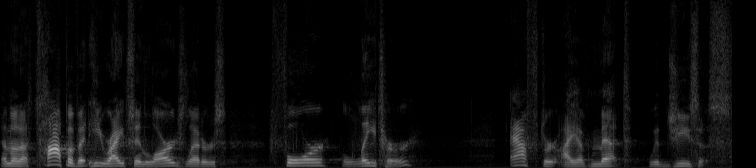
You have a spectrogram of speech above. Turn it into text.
And on the top of it, he writes in large letters, for later, after I have met with Jesus.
